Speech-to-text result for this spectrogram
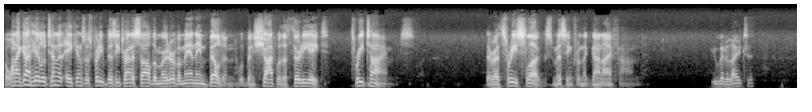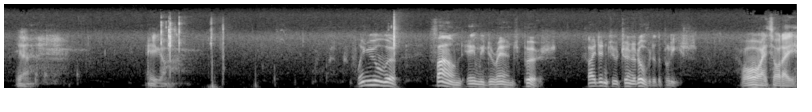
But when I got here, Lieutenant Akins was pretty busy trying to solve the murder of a man named Belden, who'd been shot with a 38 three times. There are three slugs missing from the gun I found. You got a light, sir? Yeah. Here you go. When you uh, found Amy Durand's purse, why didn't you turn it over to the police? Oh, I thought I.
